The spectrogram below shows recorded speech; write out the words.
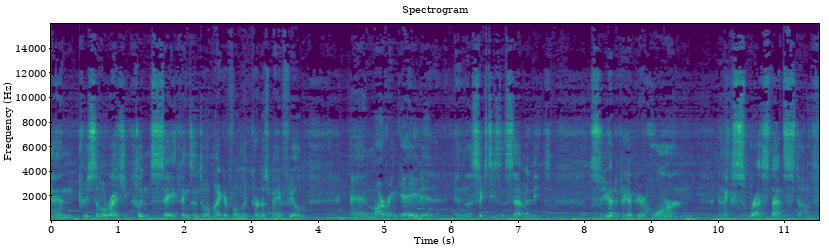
and pre-civil rights you couldn't say things into a microphone like Curtis Mayfield and Marvin Gaye did in the 60s and 70s so you had to pick up your horn and express that stuff.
